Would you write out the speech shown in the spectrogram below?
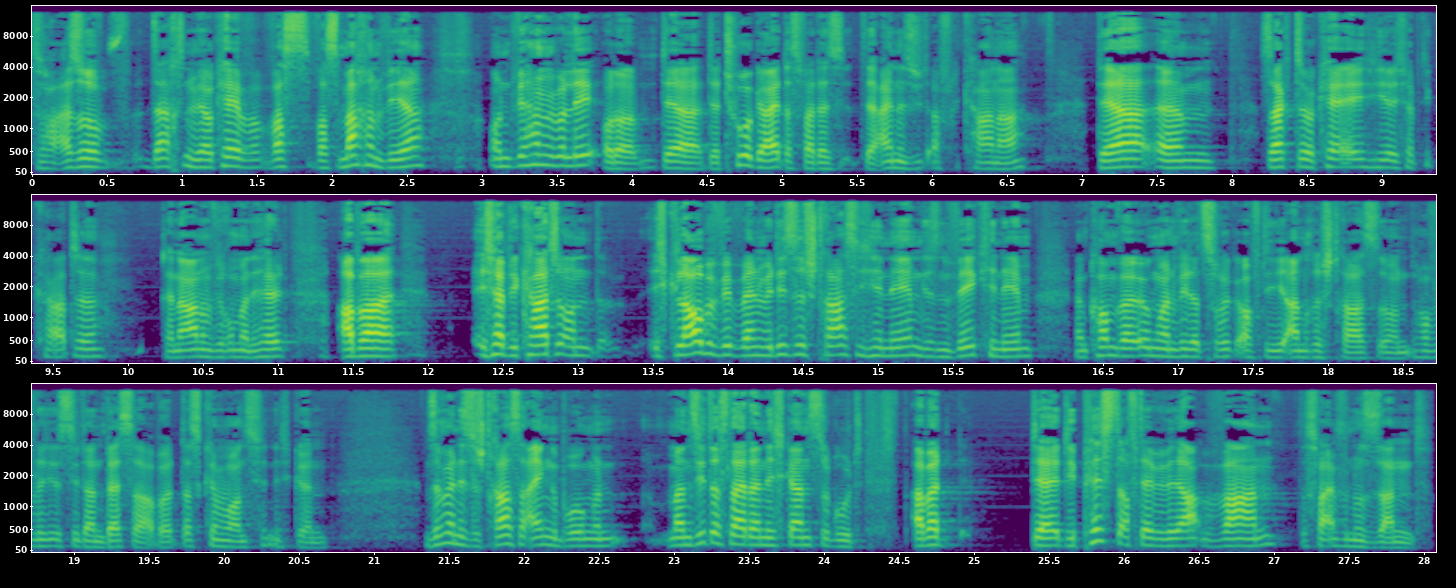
So, also dachten wir, okay, was, was machen wir? Und wir haben überlegt, oder der, der Tourguide, das war der, der eine Südafrikaner, der ähm, sagte, okay, hier, ich habe die Karte, keine Ahnung, wie rum man die hält, aber ich habe die Karte und ich glaube, wenn wir diese Straße hier nehmen, diesen Weg hier nehmen, dann kommen wir irgendwann wieder zurück auf die andere Straße und hoffentlich ist sie dann besser, aber das können wir uns hier nicht gönnen. Dann sind wir in diese Straße eingebogen und man sieht das leider nicht ganz so gut, aber der, die Piste, auf der wir waren, das war einfach nur Sand.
